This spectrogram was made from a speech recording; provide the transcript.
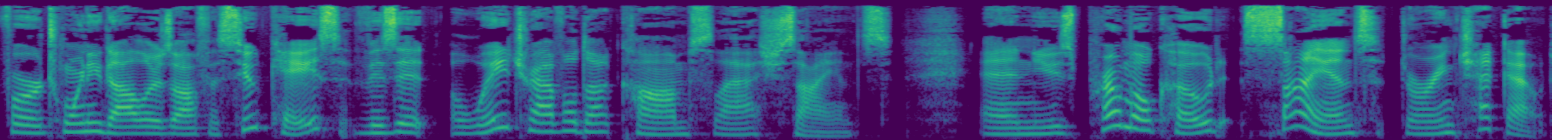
For $20 off a suitcase, visit awaytravel.com/science and use promo code SCIENCE during checkout.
